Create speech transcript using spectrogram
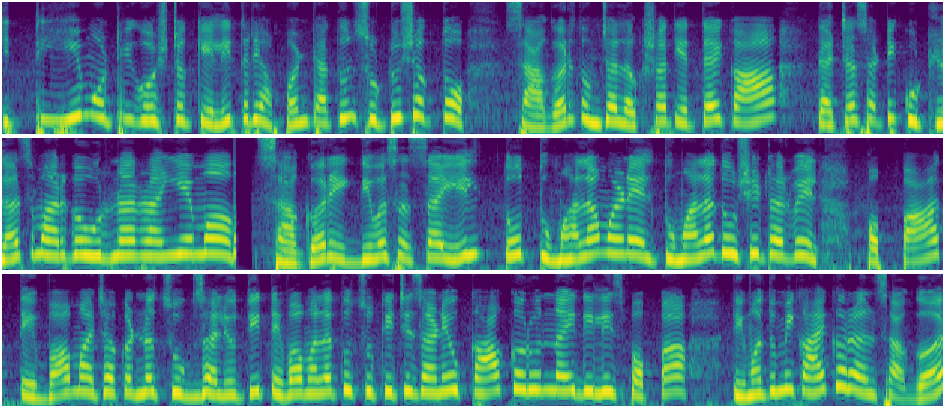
कितीही मोठी गोष्ट केली तरी आपण त्यातून सुटू शकतो. सागर तुमच्या लक्षात येतंय का? त्याच्यासाठी कुठलाच मार्ग उरणार नाहीये मग. सागर एक दिवस असा येईल तो तुम्हाला म्हणेल तुम्हाला दोषी ठरवेल. पप्पा तेव्हा माझ्याकडनं चूक झाली होती तेव्हा मला तू चुकीची जाणीव का करून नाही दिलीस पप्पा? तेव्हा तुम्ही काय कराल सागर?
